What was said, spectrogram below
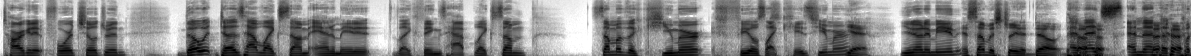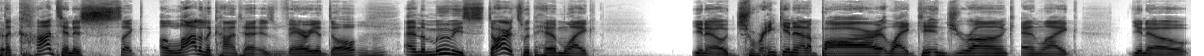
targeted for children, though it does have like some animated like things happen, like some some of the humor feels like kids humor. yeah. you know what I mean. And some is straight adult. and then and then the, but the content is like a lot of the content is very adult, mm-hmm. and the movie starts with him like you know drinking at a bar, like getting drunk, and like you know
